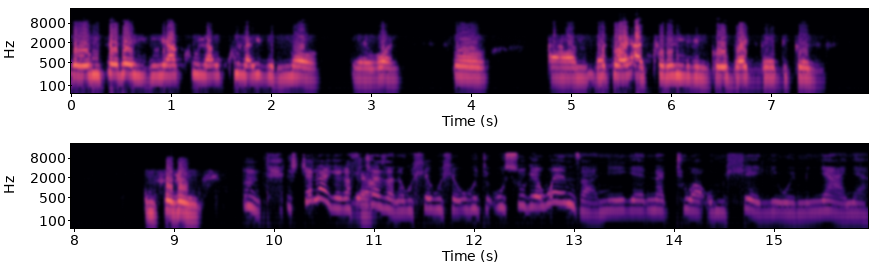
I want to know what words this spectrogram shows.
So umsebenzi uyakhula ukhula even more uyayibona so um that's why i couldn't even go back there because umsebenzi. Mm. Sitshela ke kafithazana kuhle kuhle ukuthi usuke wenzani ke nakuthiwa umhleli weminyanya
